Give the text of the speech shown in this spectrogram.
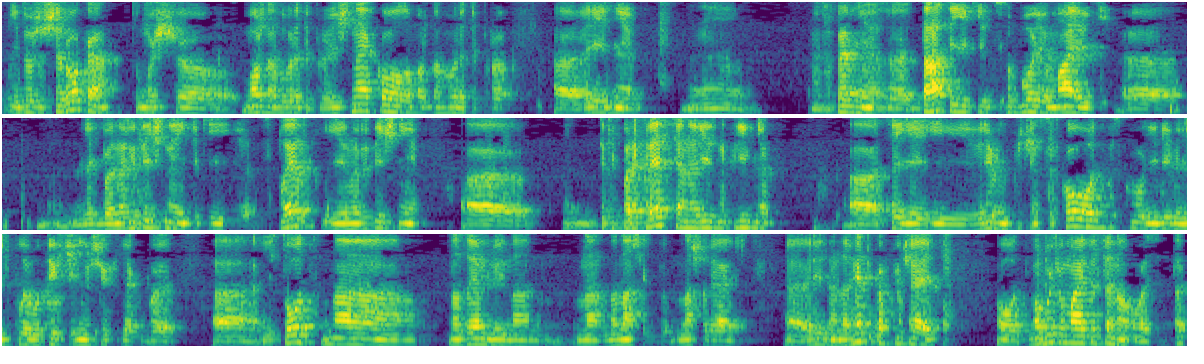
і дуже широка, тому що можна говорити про річне коло, можна говорити про е, різні певні е, дати, які з собою мають е, якби енергетичний такий сплеск і енергетичні такі перехрестя на різних рівнях. Це є і рівень причин слідкового зв'язку, і рівень впливу тих чи інших якби, істот на, на землю і на, на, на, наш, якби, на нашу реальність. Е, Різна енергетика включається. От, мабуть, ви маєте це на увазі, так?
